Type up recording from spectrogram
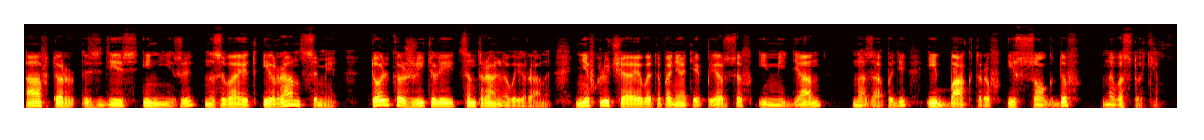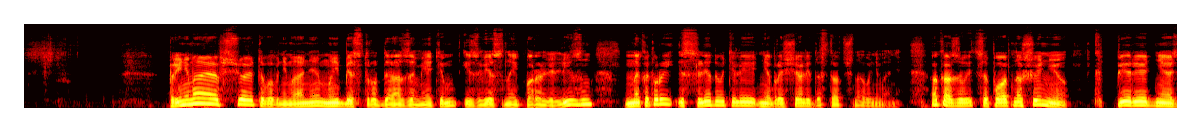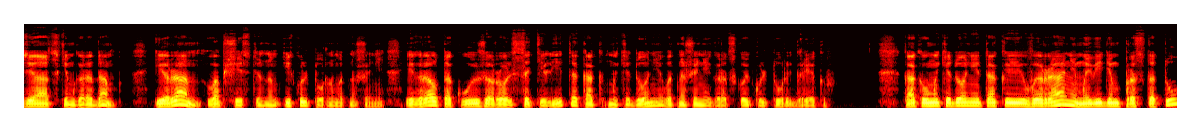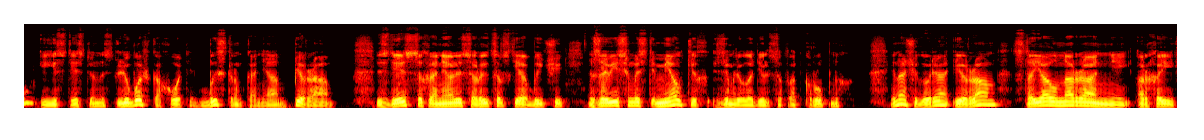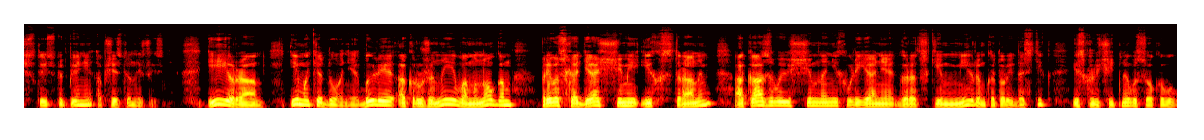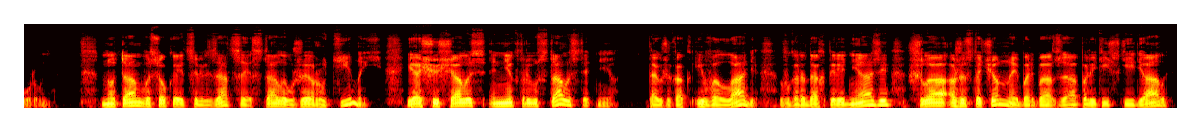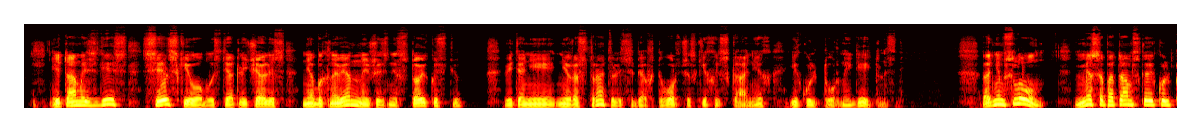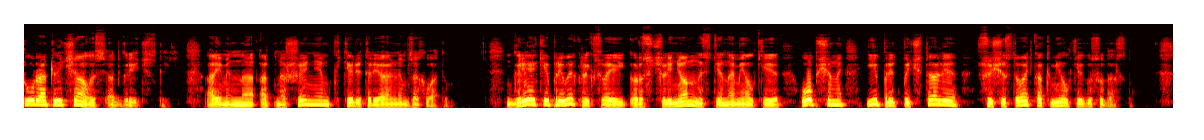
Автор здесь и ниже называет иранцами только жителей Центрального Ирана, не включая в это понятие персов и медян на западе и бактров и согдов на востоке. Принимая все это во внимание, мы без труда заметим известный параллелизм, на который исследователи не обращали достаточного внимания. Оказывается, по отношению к переднеазиатским городам Иран в общественном и культурном отношении играл такую же роль сателлита, как Македония в отношении городской культуры греков. Как в Македонии, так и в Иране мы видим простоту и естественность, любовь к охоте, быстрым коням, пирам. Здесь сохранялись рыцарские обычаи, зависимость мелких землевладельцев от крупных. Иначе говоря, Иран стоял на ранней архаической ступени общественной жизни. И Иран, и Македония были окружены во многом превосходящими их странами, оказывающим на них влияние городским миром, который достиг исключительно высокого уровня. Но там высокая цивилизация стала уже рутиной, и ощущалась некоторая усталость от нее. Так же, как и в Алладе, в городах Передней Азии шла ожесточенная борьба за политические идеалы, и там и здесь сельские области отличались необыкновенной жизнестойкостью, ведь они не растратили себя в творческих исканиях и культурной деятельности. Одним словом, месопотамская культура отличалась от греческой, а именно отношением к территориальным захватам. Греки привыкли к своей расчлененности на мелкие общины и предпочитали существовать как мелкие государства.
